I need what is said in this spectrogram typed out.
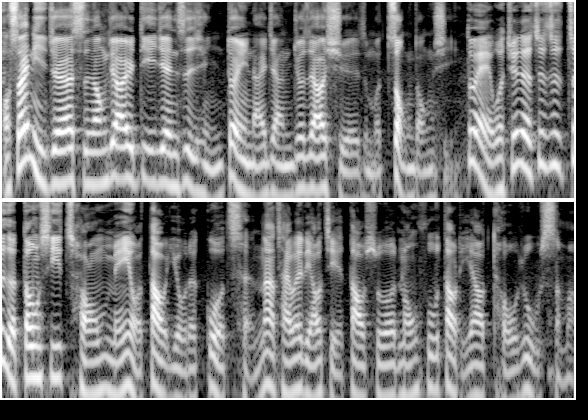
哦，所以你觉得食农教育第一件事情对你来讲，你就是要学怎么种东西？对，我觉得就是这个东西从没有到有的过程，那才会了解到说农夫到底要投入什么。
